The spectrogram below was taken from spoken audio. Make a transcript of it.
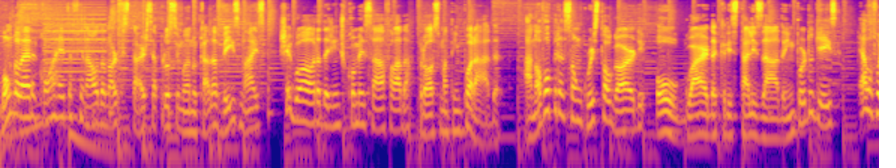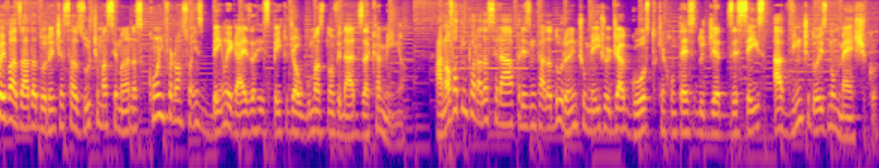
Bom galera, com a reta final da North Star se aproximando cada vez mais, chegou a hora da gente começar a falar da próxima temporada. A nova operação Crystal Guard, ou Guarda Cristalizada em português, ela foi vazada durante essas últimas semanas com informações bem legais a respeito de algumas novidades a caminho. A nova temporada será apresentada durante o Major de agosto, que acontece do dia 16 a 22 no México.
